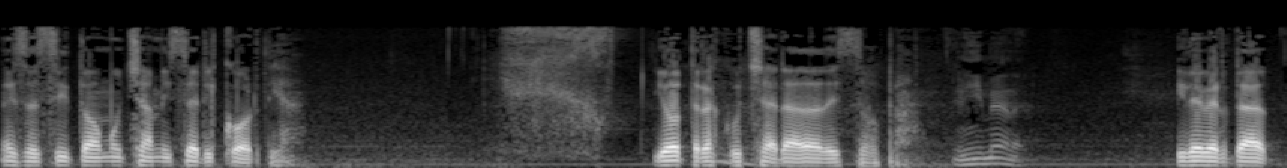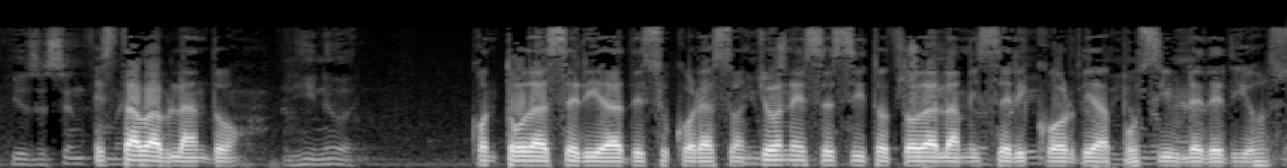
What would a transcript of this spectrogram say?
necesito mucha misericordia. Y otra cucharada de sopa. Y de verdad estaba hablando con toda seriedad de su corazón. Yo necesito toda la misericordia posible de Dios.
